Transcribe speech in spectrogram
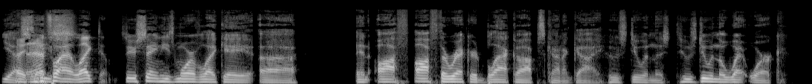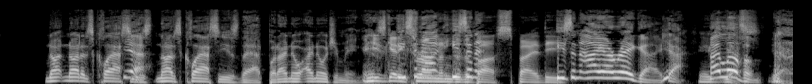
yeah I so that's why I liked him. So you're saying he's more of like a uh an off off the record black ops kind of guy who's doing this who's doing the wet work. Not not as classy Yeah. as not as classy as that, but I know I know what you mean. And he's getting He's an- thrown under the an- bus by the. He's an IRA guy. yeah, I love yes, him. Yeah.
